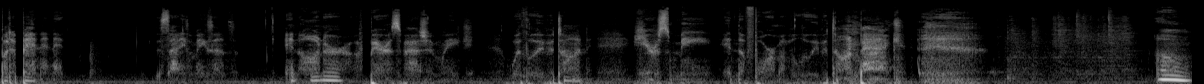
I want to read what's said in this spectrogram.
put a pin in it. Does that even make sense? In honor of Paris Fashion Week with Louis Vuitton, here's me in the form of a Louis Vuitton bag. oh.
